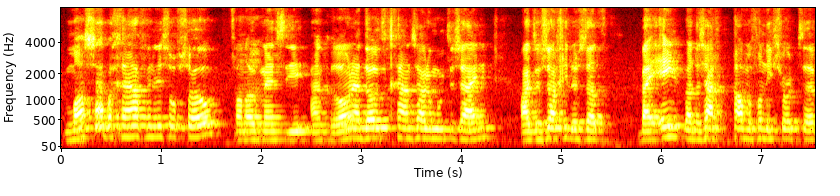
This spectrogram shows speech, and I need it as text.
massabegrafenis of zo? Van ook Mhm. mensen die aan corona dood gegaan zouden moeten zijn. Maar toen zag je dus dat bij één, want er zagen allemaal van die soort, eh,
